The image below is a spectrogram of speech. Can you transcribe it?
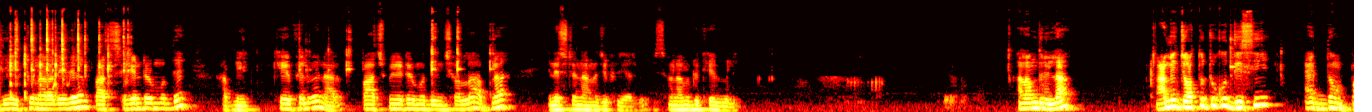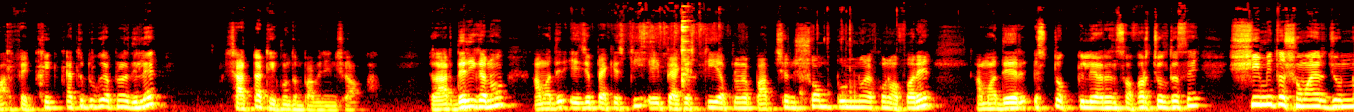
দিয়ে একটু নাড়া দিয়ে দিলেন। পাঁচ সেকেন্ডের মধ্যে আপনি খেয়ে ফেলবেন। আর পাঁচ মিনিটের মধ্যে ইনশাল্লাহ আপনার ইনস্ট্যান্ট এনার্জি ফিরে আসবে। বিসমিল্লাহ, আমি একটু খেয়ে বলি আলহামদুলিল্লাহ। আমি যতটুকু দিছি একদম পারফেক্ট ঠিক এতটুকু আপনারা দিলে সারটা ঠিক মতন পাবেন ইনশাআল্লাহ। তো আর দেরি কেন? আমাদের এই যে প্যাকেজটি, এই প্যাকেজটি আপনারা পাচ্ছেন সম্পূর্ণ এখন অফারে। আমাদের স্টক ক্লিয়ারেন্স অফার চলতেছে। সীমিত সময়ের জন্য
